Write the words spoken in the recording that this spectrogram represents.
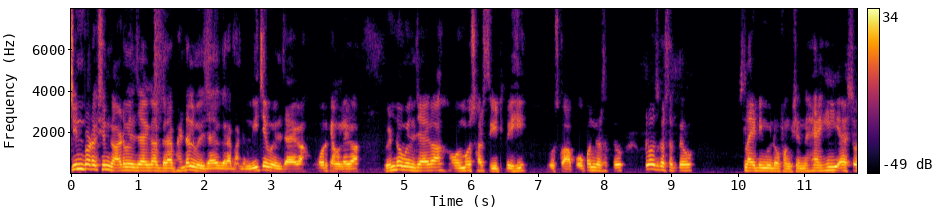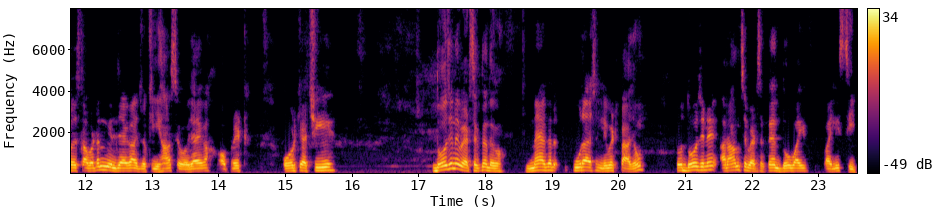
चिन प्रोडक्शन गार्ड मिल जाएगा ग्रैब हैंडल मिल जाएगा ग्रैब हैंडल नीचे मिल जाएगा, और क्या मिलेगा? विंडो मिल जाएगा ऑलमोस्ट हर सीट पे ही उसको आप ओपन कर सकते हो क्लोज कर सकते हो। स्लाइडिंग विंडो फ़ंक्शन है ही एस का बटन मिल जाएगा, जो कि यहाँ से हो जाएगा। ऑपरेट और क्या चाहिए? दो जने बैठ सकते हैं, देखो। मैं अगर पूरा ऐसे लिमिट पे आ जाऊँ तो दो जने आराम से बैठ सकते हैं दो बाई वाली सीट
